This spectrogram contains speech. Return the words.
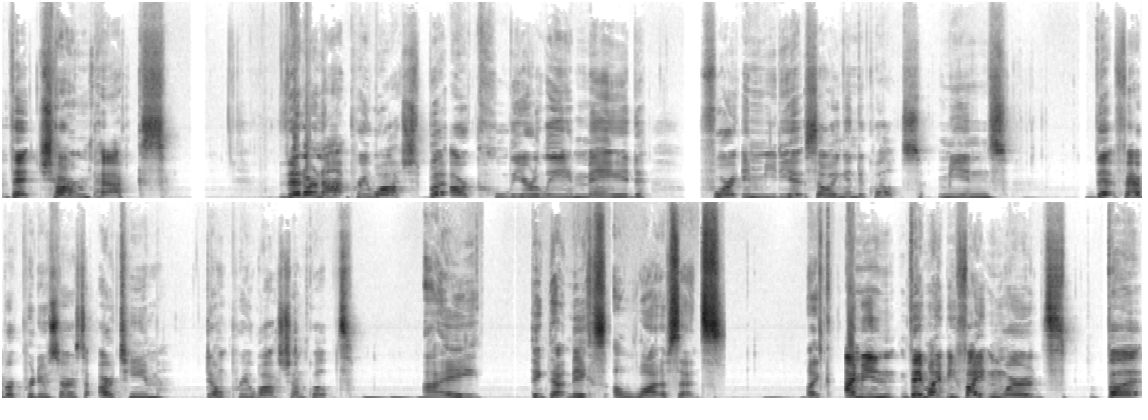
that charm packs that are not pre washed but are clearly made for immediate sewing into quilts means that fabric producers, our team, don't pre wash on quilts. I think that makes a lot of sense. Like, I mean, they might be fighting words, but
